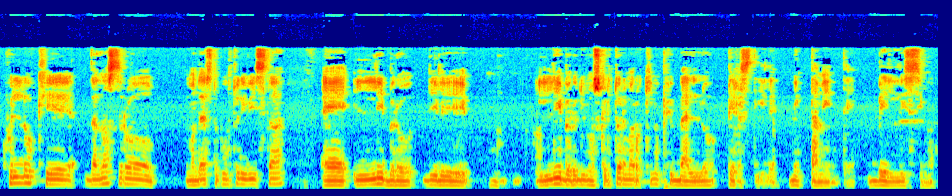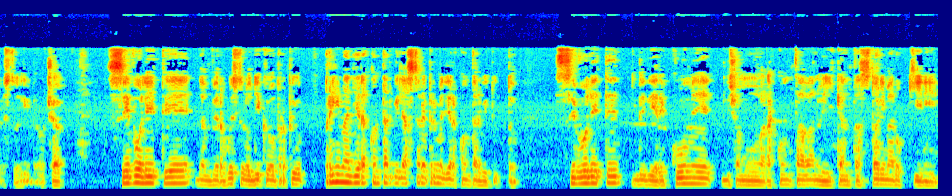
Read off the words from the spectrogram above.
quello che dal nostro modesto punto di vista è il libro di, il libro di uno scrittore marocchino più bello per stile, nettamente. Bellissimo questo libro. Cioè, se volete, davvero, questo lo dico proprio prima di raccontarvi la storia, prima di raccontarvi tutto. Se volete vedere come, diciamo, raccontavano i cantastori marocchini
